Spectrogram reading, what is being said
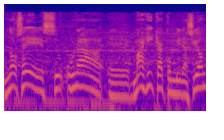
no sé, es una eh, mágica combinación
